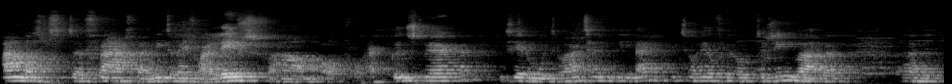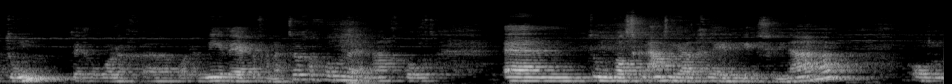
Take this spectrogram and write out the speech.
aandacht te vragen, niet alleen voor haar levensverhaal, maar ook voor haar kunstwerken, die zeer de moeite waard zijn, die eigenlijk niet zo heel veel te zien waren uh, toen. Tegenwoordig uh, worden meer werken van haar teruggevonden en aangekocht. En toen was ik een aantal jaren geleden in Suriname om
